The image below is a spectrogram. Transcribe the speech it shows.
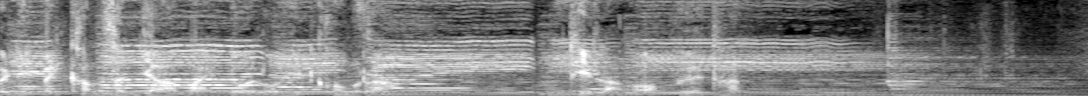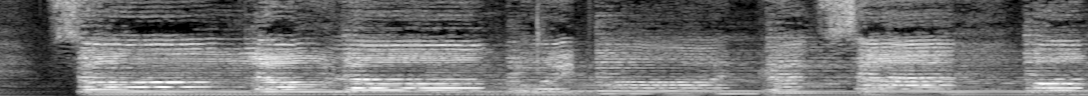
วยนี้เป็นคำสัญญาใหม่โดยโลหิตของเรา ที่หลั่งออกเพื่อท่านทรงเล่าลอมอวยพรรักษาหอม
